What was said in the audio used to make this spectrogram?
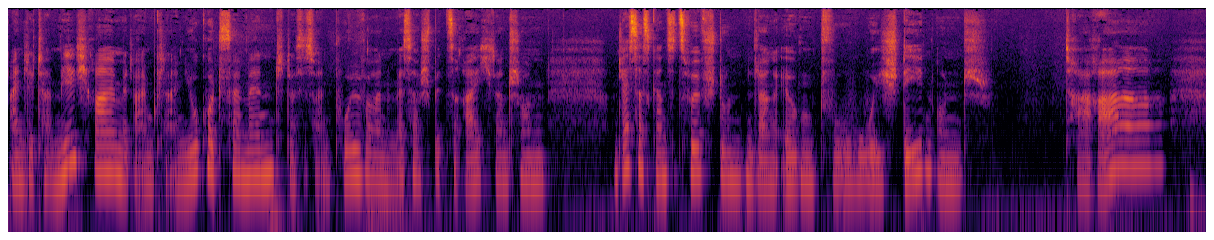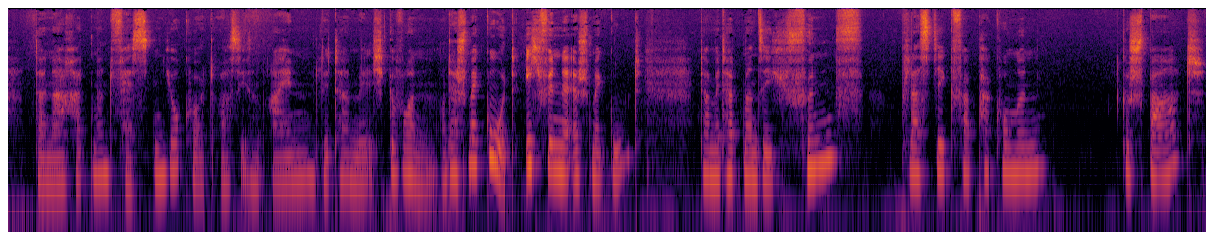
ein Liter Milch rein mit einem kleinen Joghurtferment. Das ist ein Pulver, eine Messerspitze reicht dann schon. Und lässt das Ganze zwölf Stunden lang irgendwo ruhig stehen und trara, Danach hat man festen Joghurt aus diesem einen Liter Milch gewonnen. Und er schmeckt gut. Ich finde, er schmeckt gut. Damit hat man sich fünf Plastikverpackungen gespart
